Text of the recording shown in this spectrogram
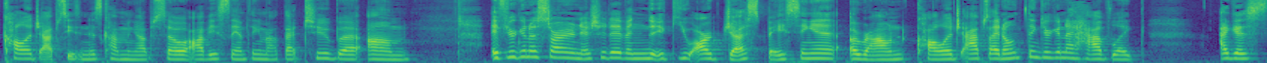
college app season is coming up. So obviously I'm thinking about that too, but um if you're going to start an initiative and like, you are just basing it around college apps, I don't think you're going to have like I guess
